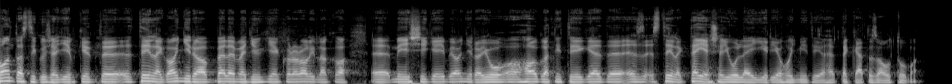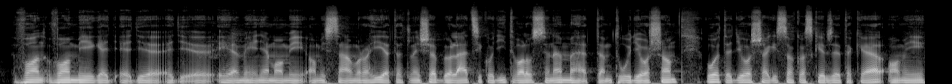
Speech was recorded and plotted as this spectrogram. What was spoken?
Fantasztikus egyébként, tényleg annyira belemegyünk ilyenkor a ralinak a mélységeibe, annyira jó hallgatni téged, ez, ez tényleg teljesen jól leírja, hogy mit élhettek át az autóban. Van, van még egy, egy, egy élményem, ami, ami számomra hihetetlen, és ebből látszik, hogy itt valószínűleg nem mehettem túl gyorsan. Volt egy gyorsági szakasz, képzétek el, ami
